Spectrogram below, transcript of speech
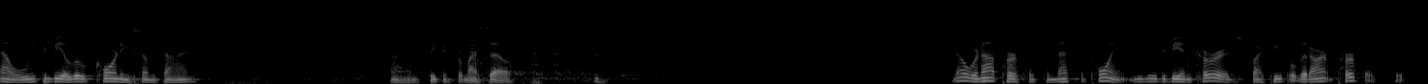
Now, we can be a little corny sometimes. All right, I'm speaking for myself. no, we're not perfect, and that's the point. You need to be encouraged by people that aren't perfect, that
